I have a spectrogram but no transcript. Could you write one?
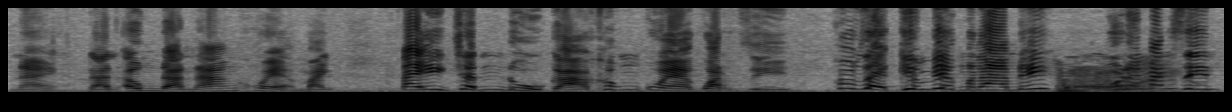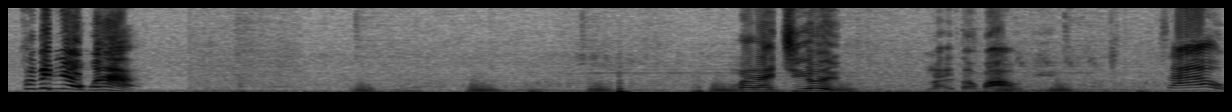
Này, đàn ông đàn an khỏe mạnh Tay chân đủ cả, không què quặt gì Không dậy kiếm việc mà làm đi đấy mà ăn xin, không biết nhục à? mà này chị ơi lại tao bảo thì Sao?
